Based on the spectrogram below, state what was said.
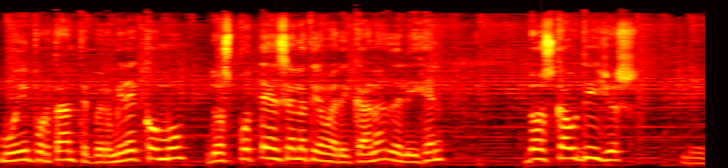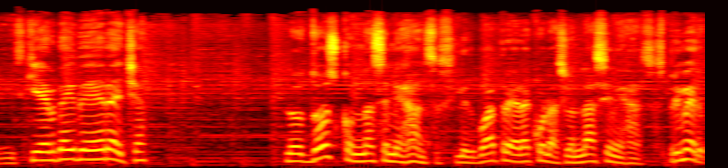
Muy importante, pero mire cómo dos potencias latinoamericanas eligen dos caudillos de izquierda y de derecha, los dos con unas semejanzas. Y les voy a traer a colación las semejanzas. Primero,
